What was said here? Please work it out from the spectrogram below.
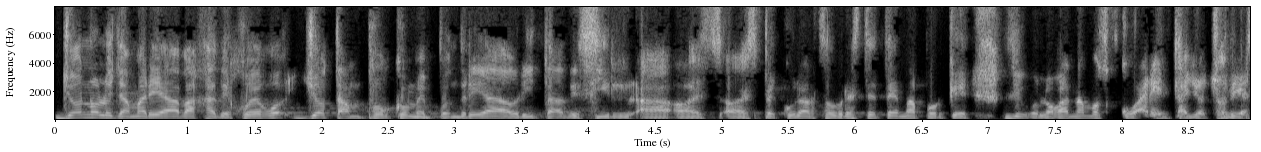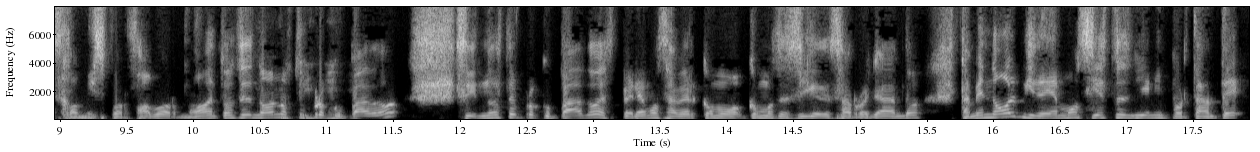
yo no lo llamaría baja de juego. Yo tampoco me pondría ahorita a decir, a, a, a, especular sobre este tema porque digo, lo ganamos 48 días, homies, por favor, ¿no? Entonces, no, no estoy preocupado. Sí, no estoy preocupado. Esperemos a ver cómo, cómo se sigue desarrollando. También no olvidemos, y esto es bien importante,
